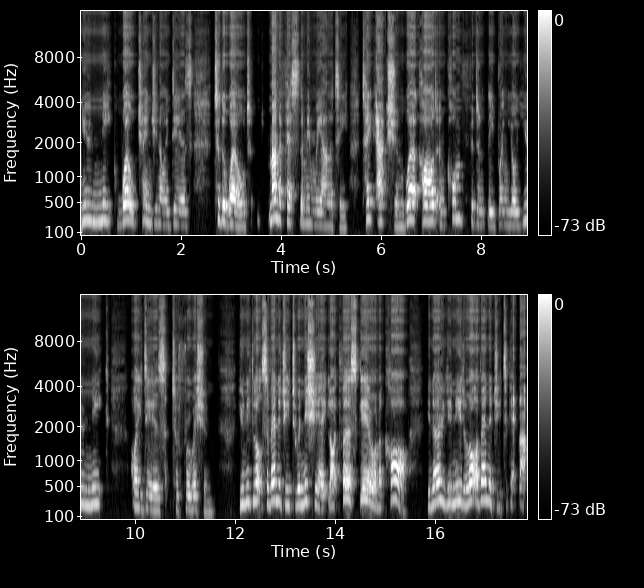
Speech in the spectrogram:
unique world-changing ideas to the world, manifest them in reality, take action, work hard and confidently bring your unique ideas to fruition. You need lots of energy to initiate, like first gear on a car. You know, you need a lot of energy to get that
